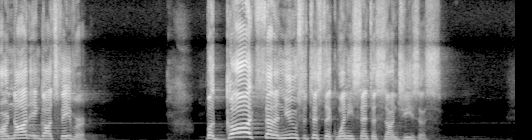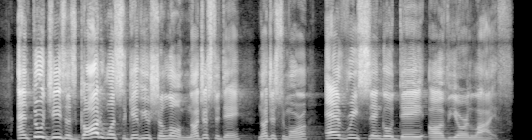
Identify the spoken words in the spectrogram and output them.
are not in God's favor. But God set a new statistic when he sent his son Jesus. And through Jesus, God wants to give you shalom, not just today, not just tomorrow, every single day of your life.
